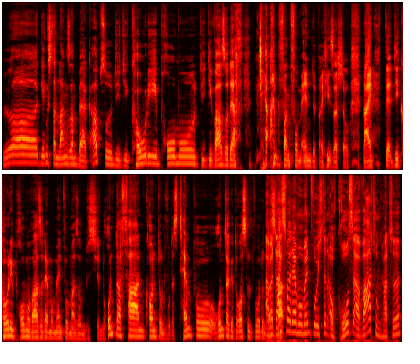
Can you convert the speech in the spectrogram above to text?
ja, ging es dann langsam bergab. So die, die Cody-Promo, die, die war so der, der Anfang vom Ende bei dieser Show. Nein, der, die Cody-Promo war so der Moment, wo man so ein bisschen runterfahren konnte und wo das Tempo runtergedrosselt wurde. Aber das, das war, war der Moment, wo ich dann auch große Erwartungen hatte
